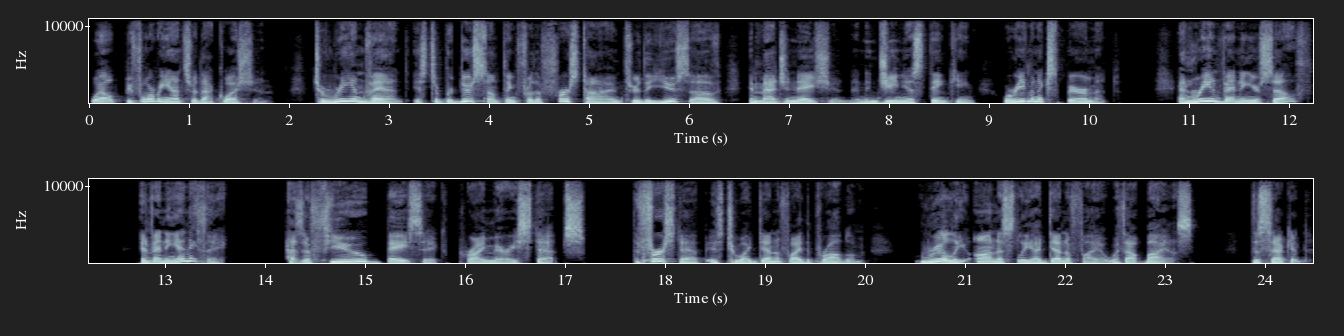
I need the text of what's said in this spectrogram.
Well, before we answer that question, to reinvent is to produce something for the first time through the use of imagination and ingenious thinking, or even experiment. And reinventing yourself, inventing anything, has a few basic primary steps. The first step is to identify the problem, really honestly identify it without bias. The second,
